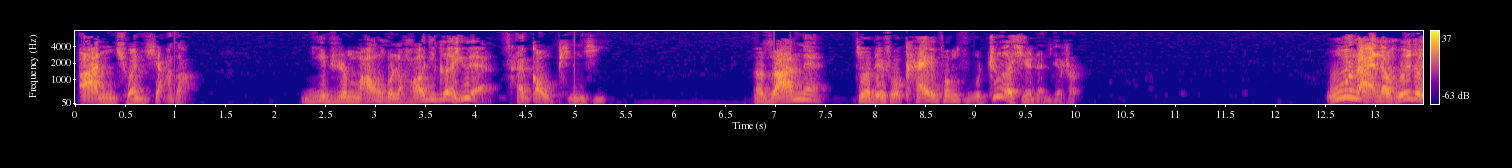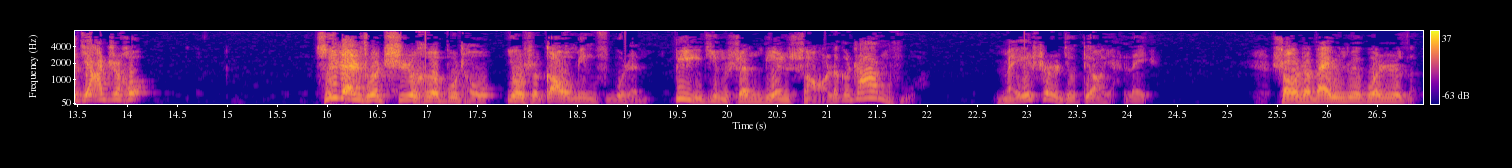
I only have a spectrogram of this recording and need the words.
安全下葬。一直忙活了好几个月才告平息。那咱呢，就得说开封府这些人的事儿。吴奶奶回到家之后，虽然说吃喝不愁，又是诰命夫人，毕竟身边少了个丈夫，没事就掉眼泪，守着白云瑞过日子。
